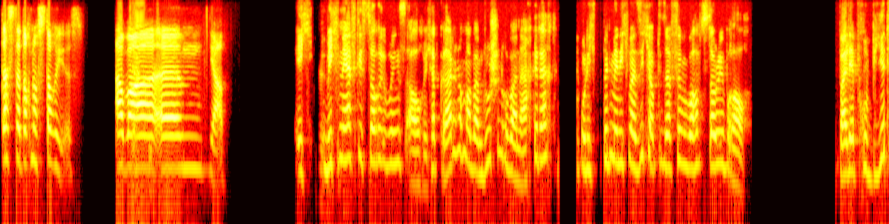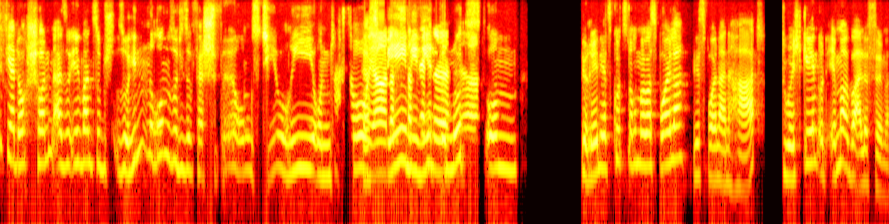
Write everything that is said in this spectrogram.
dass da doch noch Story ist. Aber, ähm, ja. Ich, mich nervt die Story übrigens auch. Ich habe gerade noch mal beim Duschen drüber nachgedacht und ich bin mir nicht mal sicher, ob dieser Film überhaupt Story braucht. Weil der probiert es ja doch schon, also irgendwann zum, so hintenrum, so diese Verschwörungstheorie und so, das ja. Baby das wird genutzt, um. Wir reden jetzt kurz noch mal über Spoiler. Wir spoilern hart, durchgehend und immer über alle Filme.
